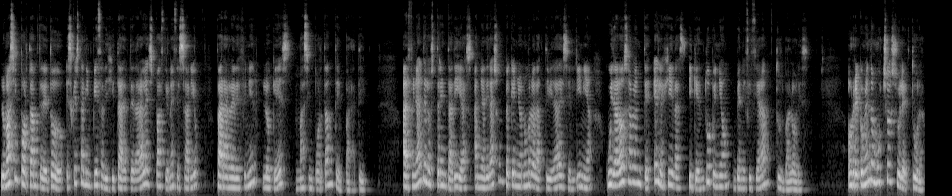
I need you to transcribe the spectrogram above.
Lo más importante de todo es que esta limpieza digital te dará el espacio necesario para redefinir lo que es más importante para ti. Al final de los 30 días añadirás un pequeño número de actividades en línea cuidadosamente elegidas y que en tu opinión beneficiarán tus valores. Os recomiendo mucho su lectura.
